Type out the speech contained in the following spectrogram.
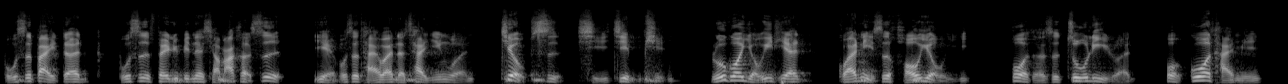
不是拜登，不是菲律宾的小马可仕，也不是台湾的蔡英文，就是习近平。如果有一天，管你是侯友谊，或者是朱立伦，或郭台铭。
